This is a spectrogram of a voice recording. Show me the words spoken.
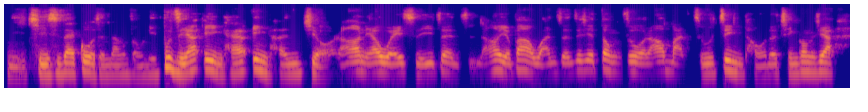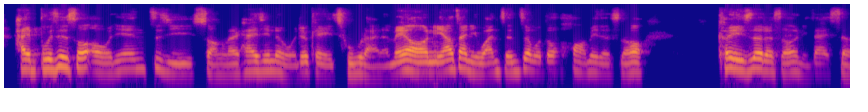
你其实，在过程当中，你不只要硬，还要硬很久，然后你要维持一阵子，然后有办法完成这些动作，然后满足镜头的情况下，还不是说哦，我今天自己爽了、开心了，我就可以出来了。没有，你要在你完成这么多画面的时候。可以射的时候你再射，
